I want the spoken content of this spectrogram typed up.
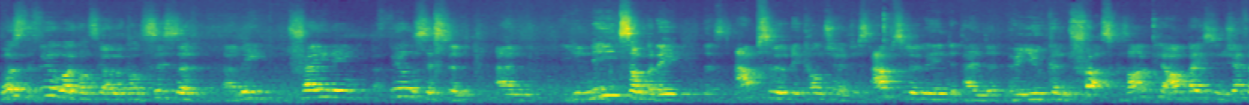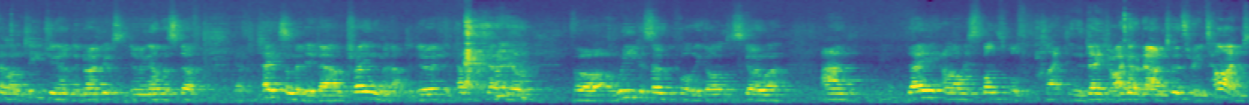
Most of the field work on Skomer consists of uh, me training a field assistant and you need somebody that's absolutely conscientious, absolutely independent, who you can trust. Because I'm, you know, I'm based in Sheffield, I'm teaching undergraduates and doing other stuff. You have to take somebody down, train them how to do it. They come to Sheffield for a week or so before they go on to Skomer, and they are responsible for collecting the data. I go down two or three times,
